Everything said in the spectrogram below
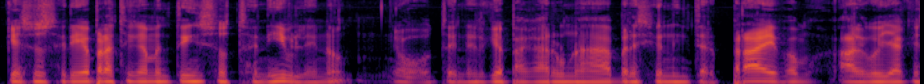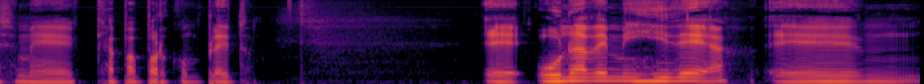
que eso sería prácticamente insostenible, ¿no? O tener que pagar una versión Enterprise, vamos, algo ya que se me escapa por completo. Eh, una de mis ideas, em,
